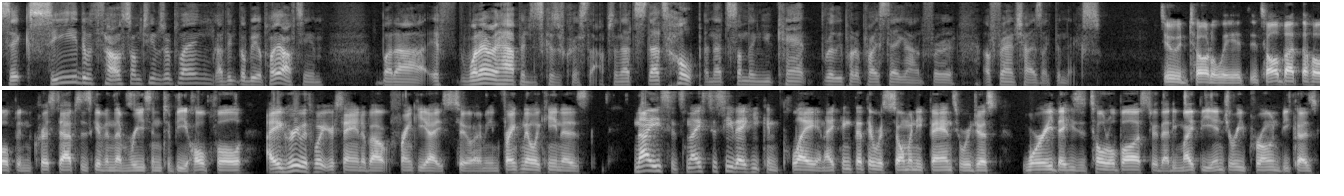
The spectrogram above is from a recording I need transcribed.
six seed with how some teams are playing. I think they'll be a playoff team. But uh, if whatever happens, it's because of Kristaps, and that's that's hope, and that's something you can't really put a price tag on for a franchise like the Knicks. Dude, totally. It's all about the hope, and Kristaps has given them reason to be hopeful. I agree with what you're saying about Frankie Ice too. I mean, Frank Ntilikina is nice. It's nice to see that he can play, and I think that there were so many fans who were just worried that he's a total bust or that he might be injury prone because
